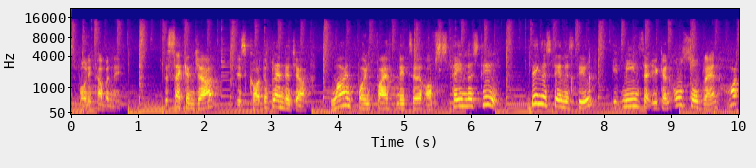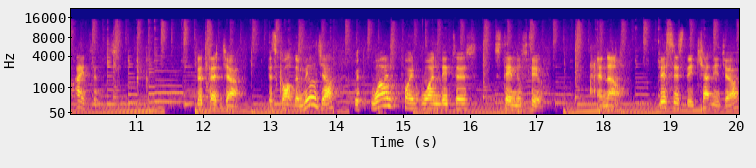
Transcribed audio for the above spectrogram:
is polycarbonate. The second jar is called the blender jar, 1.5 liter of stainless steel. Being a stainless steel, it means that you can also blend hot items. The third jar is called the mill jar with 1.1 liters stainless steel. And now, this is the chutney jar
